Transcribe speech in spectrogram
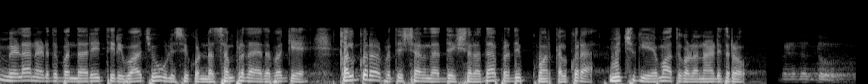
ಮೇಳ ನಡೆದು ಬಂದ ರೀತಿ ರಿವಾಜು ಉಳಿಸಿಕೊಂಡ ಸಂಪ್ರದಾಯದ ಬಗ್ಗೆ ಕಲ್ಕುರ ಪ್ರತಿಷ್ಠಾನದ ಅಧ್ಯಕ್ಷರಾದ ಪ್ರದೀಪ್ ಕುಮಾರ್ ಕಲ್ಕುರ ಮೆಚ್ಚುಗೆಯ ಮಾತುಗಳನ್ನಾಡಿದರು ಬೆಳೆದದ್ದು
